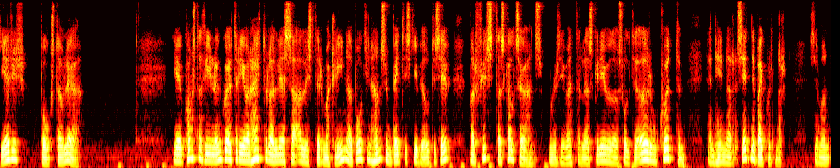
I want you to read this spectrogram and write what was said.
gerir bókstaflega. Ég komst að því löngu eftir ég var hættur að lesa Alistair MacLean að bókin hans um beitiskipið Odyssey var fyrsta skaldsaga hans. Hún er því ventarlega skrifuð á svolítið öðrum kvötum en hinnar setnibækurnar sem hann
